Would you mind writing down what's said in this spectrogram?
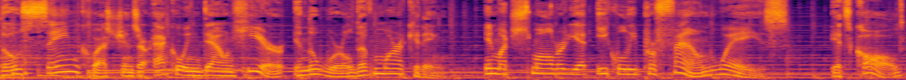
Those same questions are echoing down here in the world of marketing, in much smaller yet equally profound ways. It's called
